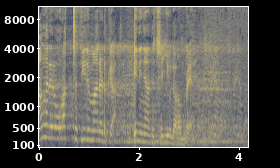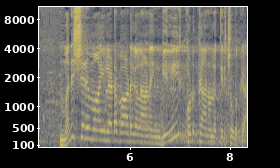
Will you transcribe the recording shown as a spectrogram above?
അങ്ങനെ ഒരു ഉറച്ച തീരുമാനം എടുക്കുക. ഇനി ഞാൻ അത് ചെയ്യൂല റബ്ബേ. മനുഷ്യരുമായുള്ള ഇടപാടുകളാണെങ്കിൽ കൊടുക്കാനുള്ള തിരിച്ചു കൊടുക്കുക.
